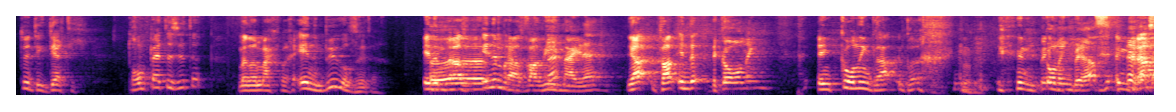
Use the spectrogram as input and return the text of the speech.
20, 30 trompetten zitten. Maar er mag maar één bugel zitten. In een, Eh, bras, in een. Van wie dat? Ja, van in, de, De koning? in Koning Bra... Bra- in, Koning Bras? in, Bras,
